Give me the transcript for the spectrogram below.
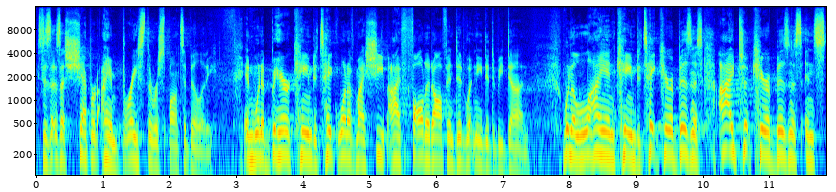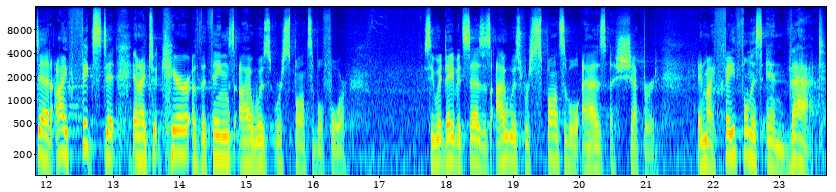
He says, As a shepherd, I embrace the responsibility. And when a bear came to take one of my sheep, I fought it off and did what needed to be done. When a lion came to take care of business, I took care of business instead. I fixed it and I took care of the things I was responsible for. See, what David says is, I was responsible as a shepherd, and my faithfulness in that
